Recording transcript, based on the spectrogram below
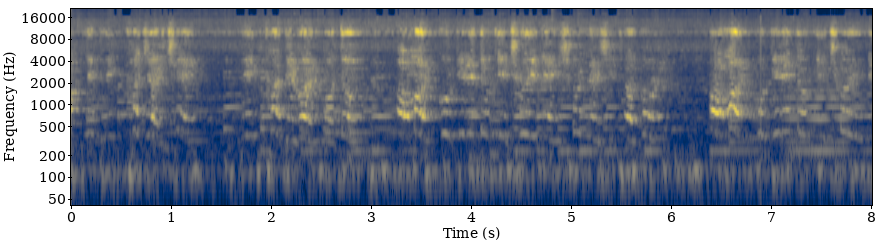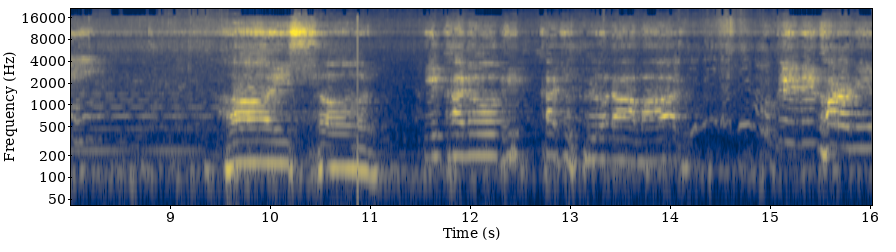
আপনি ভিক্ষা চাইছেন? ভিক্ষা দেওয়ার মতো আমার কুটিরে তো কিছুই নেই সন্ন্যাসী ঠাকুর। আমার কুটিরে তো কিছুই নেই। হায় ঈশ্বর এখানেও ভিক্ষা জুটল না আমার। কুটির ঘরণী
